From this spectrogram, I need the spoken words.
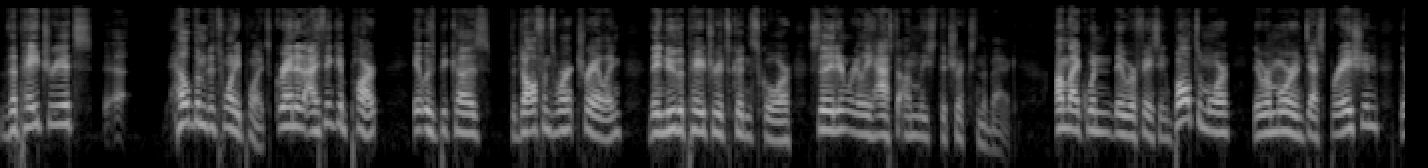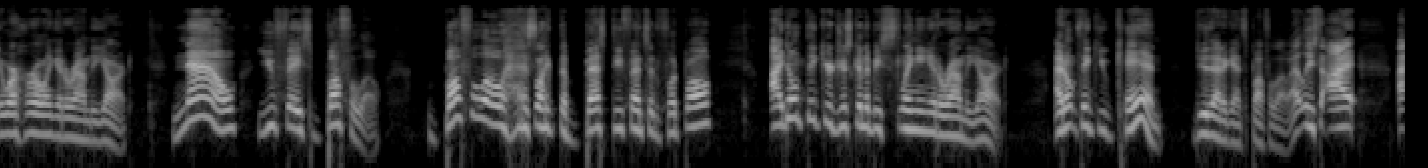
the Patriots uh, held them to 20 points. Granted, I think in part it was because the Dolphins weren't trailing. They knew the Patriots couldn't score, so they didn't really have to unleash the tricks in the bag. Unlike when they were facing Baltimore, they were more in desperation. They were hurling it around the yard. Now you face Buffalo. Buffalo has like the best defense in football. I don't think you're just going to be slinging it around the yard. I don't think you can do that against Buffalo. At least I, I,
